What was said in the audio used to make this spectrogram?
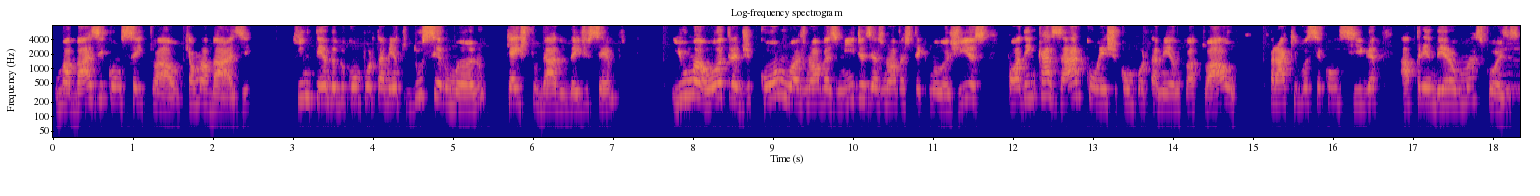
uma base conceitual, que é uma base que entenda do comportamento do ser humano, que é estudado desde sempre, e uma outra de como as novas mídias e as novas tecnologias podem casar com este comportamento atual para que você consiga aprender algumas coisas.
